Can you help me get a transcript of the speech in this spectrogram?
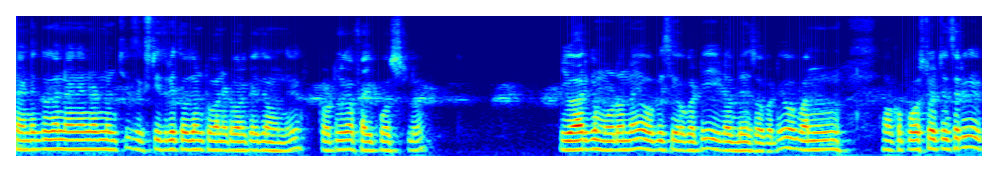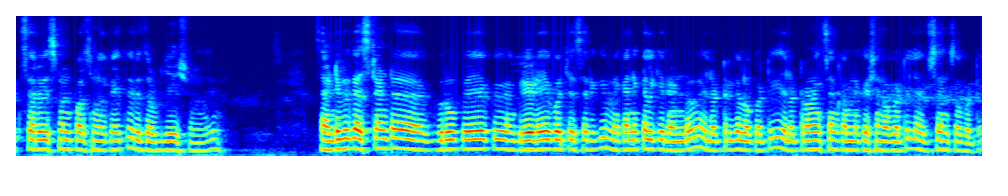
నైన్టీన్ థౌసండ్ నైన్ హండ్రెడ్ నుంచి sixty three thousand two hundred వరకు అయితే ఉంది. టోటల్గా ఫైవ్ పోస్టులు. యూఆర్కి మూడు ఉన్నాయి. ఓబీసీ ఒకటి ఈడబ్ల్యూఎస్ ఒకటి. వన్ ఒక పోస్ట్ వచ్చేసరికి ఎక్స్ సర్వీస్మెన్ పర్సనల్కి అయితే రిజర్వ్ చేసి ఉంది. Scientific assistant group A grade ఏకి వచ్చేసరికి మెకానికల్కి రెండు ఎలక్ట్రికల్ ఒకటి ఎలక్ట్రానిక్స్ అండ్ కమ్యూనికేషన్ ఒకటి లైఫ్ సైన్స్ ఒకటి.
